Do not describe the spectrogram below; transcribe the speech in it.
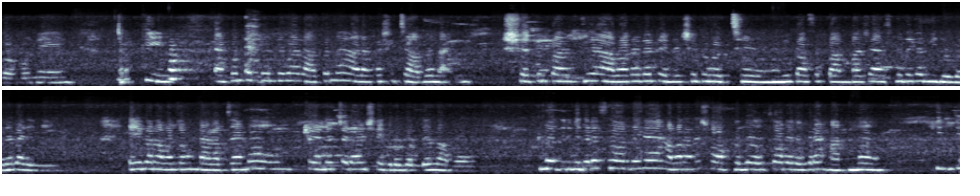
গগনে। কি? এখন তো পূর্ণিমা রাতে না, আর আকাশে চাঁদও নাই। সেতুর পাশ দিয়ে আবার একটা ট্রেনের সেতু হচ্ছে। আমি পাশের পাম পাশে আসলে দেখে ভিডিও করে পারিনি এইবার আমার যখন ঢাকার যাব, ট্রেনের চড়াই সেগুলো করতে যাব। নদীর ভিতরে চর দেখে আমার অনেক শখ হলো চরের উপরে হাঁটলো কিন্তু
